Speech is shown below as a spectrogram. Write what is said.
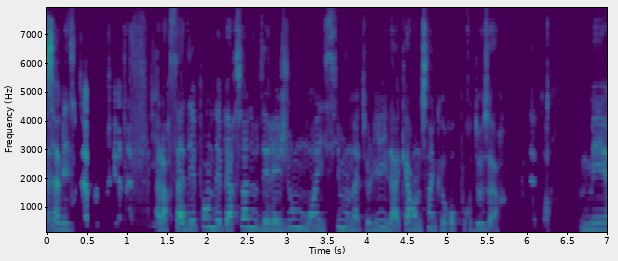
ça coûte à peu près un atelier? alors ça dépend des personnes ou des régions. Moi ici, mon atelier, il est à 45 euros pour deux heures. D'accord. Mais,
